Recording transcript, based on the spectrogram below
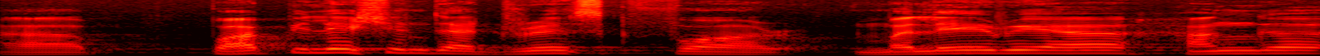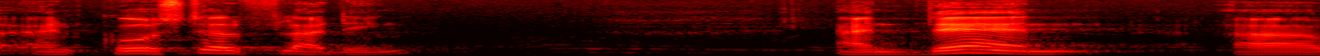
uh, populations at risk for malaria, hunger, and coastal flooding. And then uh,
